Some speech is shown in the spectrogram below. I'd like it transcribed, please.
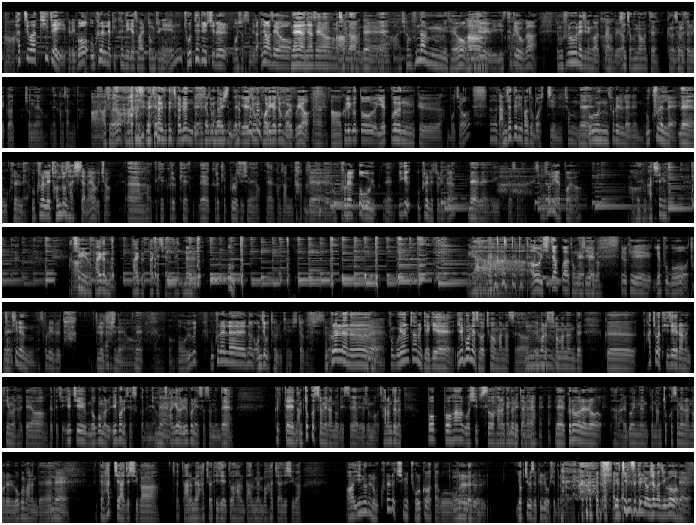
어, 핫지와 TJ 그리고 우크렐레 피크닉에서 활동 중인 조태준 씨를 모셨습니다. 안녕하세요. 네 안녕하세요 반갑습니다. 아, 네, 네. 아, 참 훈남이세요. 아, 이 스튜디오가 네. 좀 훈훈해지는 것 같기도 아, 하고요. 진짜 훈남한테 그런 소리 네. 들으니까 좋네요. 네 감사합니다. 아, 아 저요? 아, 네. 저는 저는 네, 좀 혼나이신데요. 예, 좀 거리가 좀 멀고요. 아. 어, 그리고 또 예쁜 그 뭐죠? 어, 남자들이 봐도 멋진 참 네. 좋은 소리를 내는 우쿠렐레. 네, 우쿠렐레요. 우쿠렐레 전도사시잖아요. 그렇죠? 에, 어떻게 그렇게 네, 그렇게 불러 주시네요. 네, 감사합니다. 네, 우쿠렐 오, 네. 이게 우쿠렐레 소리인가요? 네, 네. 이거 아, 참 소리 예뻐요. 네, 아침이 아침이면 아. 밝은 밝 밝게 쳐야지. 네. 오. 야, 아우 시작과 동시에 네, 이렇게 예쁘고 톡톡 네. 튀는 소리를 탁 들려주시네요. 네. 어, 어, 이거 우크렐레는 언제부터 이렇게 시작을 하셨어요? 우크렐레는 네. 좀 우연찮은 계기에 일본에서 처음 만났어요. 음. 일본에서 처음 만났는데 그 하치와 TJ라는 팀을 할 때요. 그때 제 일집 녹음을 일본에서 했었거든요. 네. 4개월 일본에 있었었는데 그때 남쪽 끝섬이라는 노래 있어요. 요즘 뭐 사람들은 뽀뽀하고 싶소 하는 그 노래 있잖아요. 네, 그 노래로 잘 알고 있는 그 남쪽 코스이라는 노래를 녹음하는데 네. 그때 핫지 아저씨가 저 다른 멤 하치와 DJ 또 하는 다른 멤버 하치 아저씨가 아 이 노래는 우쿨렐레 치면 좋을 것 같다고 우쿨렐레를 옆집에서 빌려 오시더라고요. 옆집에서 빌려 오셔 가지고 네.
